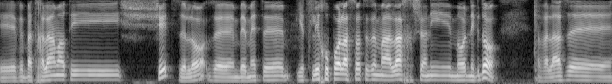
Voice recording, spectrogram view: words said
אה, ובהתחלה אמרתי, שיט, זה לא, זה באמת אה, יצליחו פה לעשות איזה מהלך שאני מאוד נגדו. אבל אז אה,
